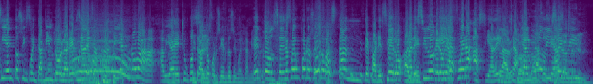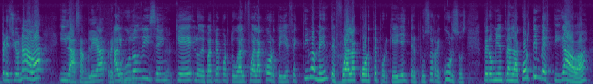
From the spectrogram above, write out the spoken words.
150 mil dólares, una de esas plantillas que uno baja, había hecho un contrato por 150 mil Entonces, fue un proceso bastante parecido pero, al parecido, pero de afuera hacia adentro. o sea, la sociedad civil presionaba y la Asamblea Algunos dicen que lo de Patria Portugal fue a la Corte y efectivamente fue a la Corte porque ella interpuso recursos, pero mientras la Corte investigaba,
